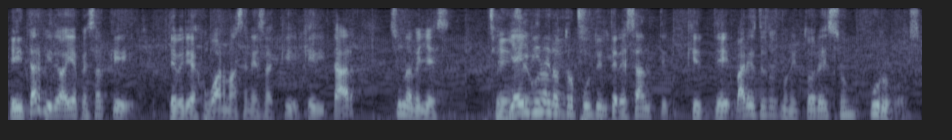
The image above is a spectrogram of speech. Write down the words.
editar video ahí a pesar que debería jugar más en esa que, editar, es una belleza. y ahí viene el otro punto interesante, que de varios de estos monitores son curvos.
